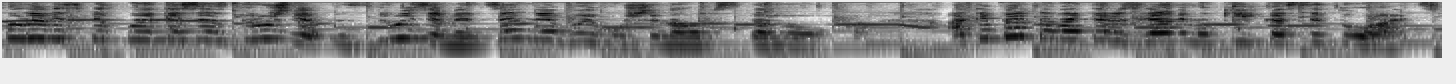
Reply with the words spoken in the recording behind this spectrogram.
коли ви спілкуєтеся з, друзя- з друзями, це невимушена обстановка. А тепер давайте розглянемо кілька ситуацій.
